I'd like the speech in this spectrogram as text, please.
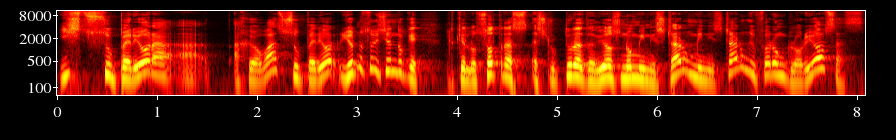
Y superior a, a, Jehová, superior. Yo no estoy diciendo que, que las otras estructuras de Dios no ministraron, ministraron y fueron gloriosas.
